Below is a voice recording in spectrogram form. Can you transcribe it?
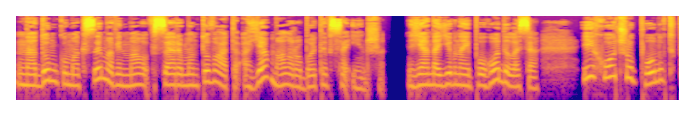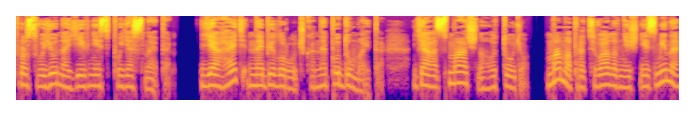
На думку Максима, він мав все ремонтувати, а я мала робити все інше. Я наївна і погодилася, і хочу пункт про свою наївність пояснити. Я геть не білоручка, не подумайте. Я смачно готую. Мама працювала в нічні зміни,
